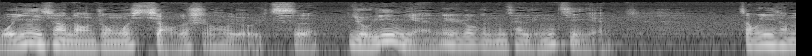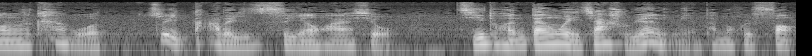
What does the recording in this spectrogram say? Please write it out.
我印象当中，我小的时候有一次，有一年那个时候可能才零几年。在我印象当中是看过最大的一次烟花秀，集团单位家属院里面他们会放。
